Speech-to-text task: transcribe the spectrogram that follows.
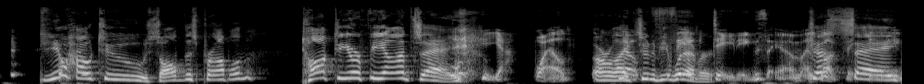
Do you know how to solve this problem? Talk to your fiance yeah, wild. or like No, soon to be whatever. dating, Sam. I Just say.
